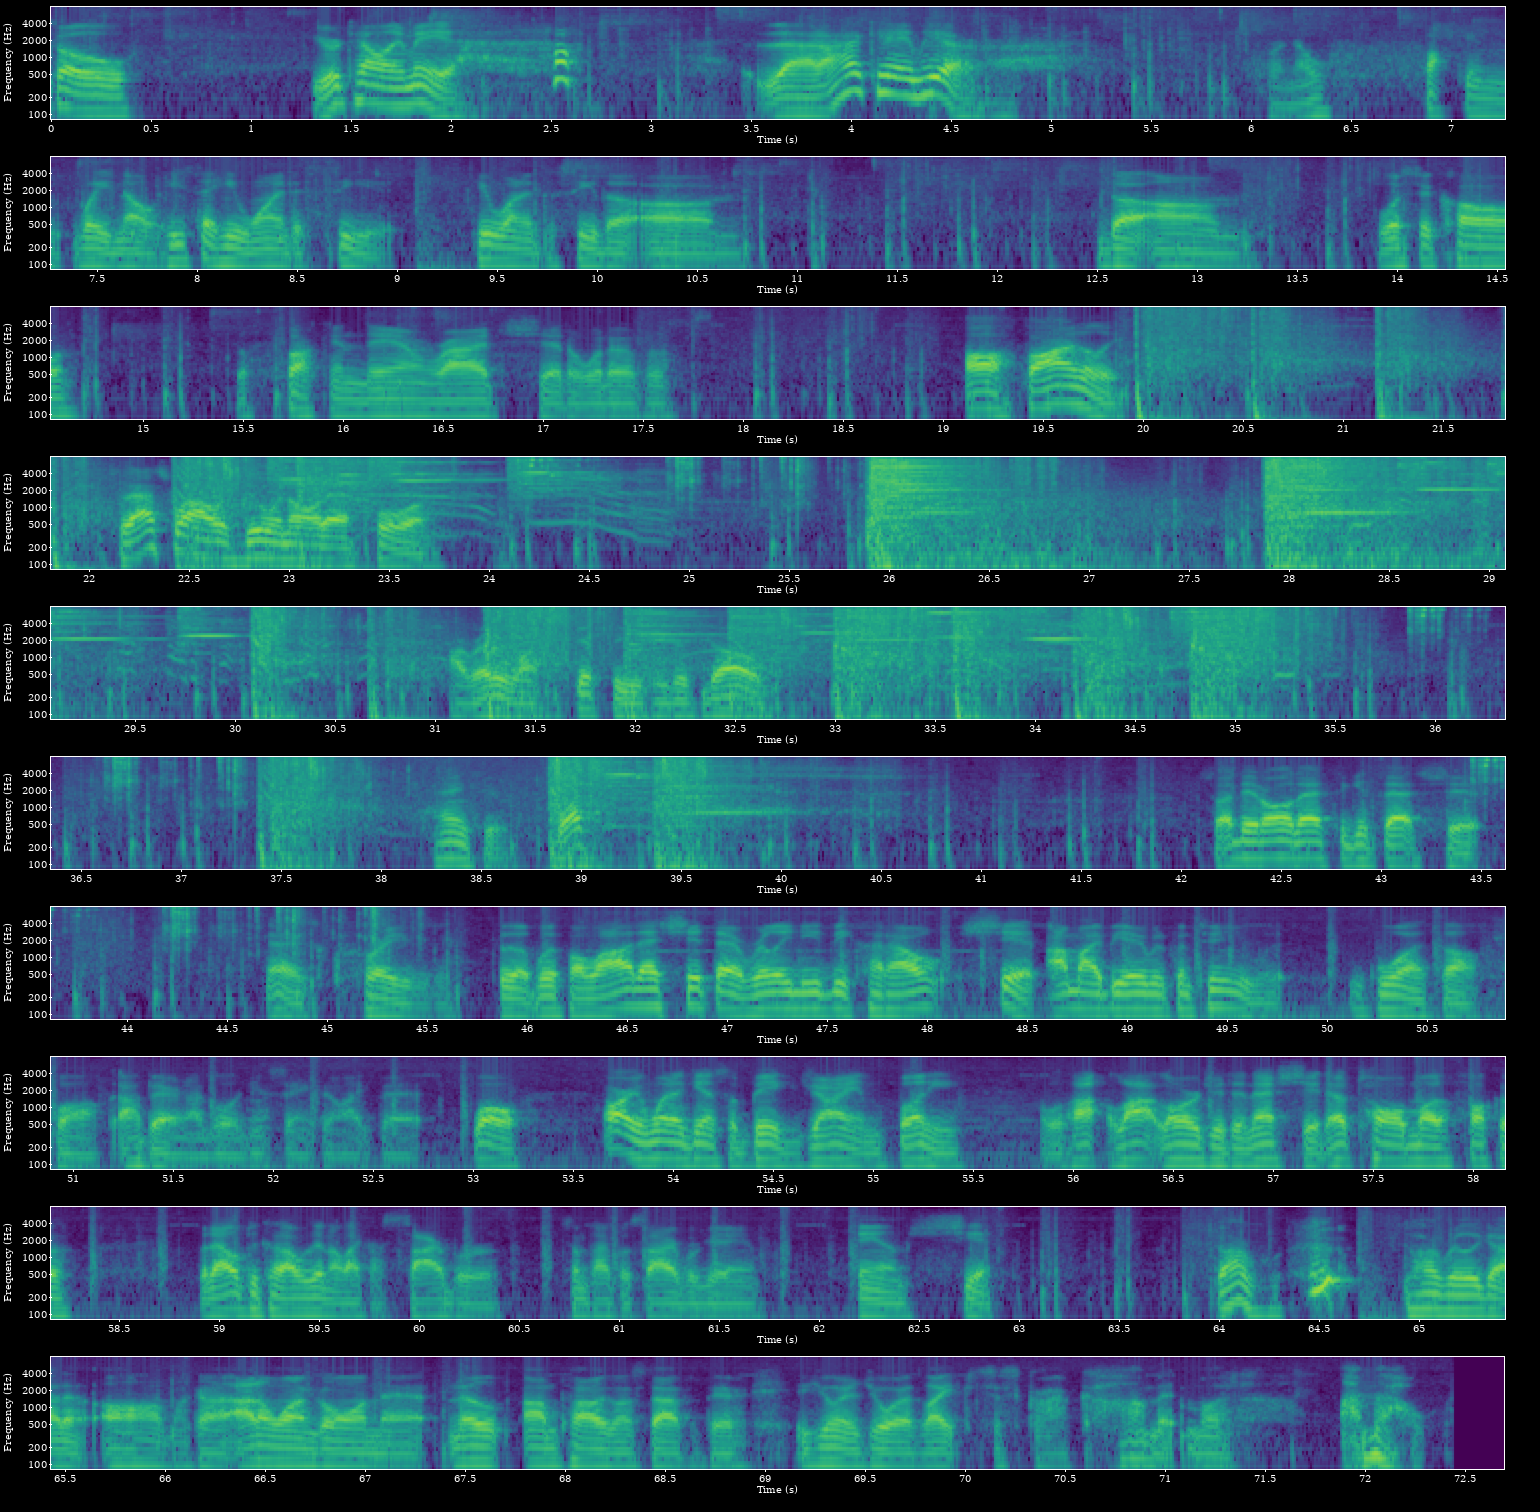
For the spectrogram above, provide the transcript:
So, you're telling me that I came here for no fucking. Wait, no. He said he wanted to see it. He wanted to see the um the um what's it called? The fucking damn ride shit or whatever. Oh, finally. So that's what I was doing all that for. I really want to skip these and just go. Thank you. What? So I did all that to get that shit. That is crazy. Uh, with a lot of that shit that really need to be cut out, shit, I might be able to continue it. What the fuck? I better not go against anything like that. Well, I already went against a big giant bunny, a lot, a lot larger than that shit. That tall motherfucker. But that was because I was in a, like a cyber, some type of cyber game. Damn shit. Do I, do I really gotta? Oh my god, I don't want to go on that. Nope, I'm probably gonna stop it there. If you enjoy, like, subscribe, comment, but I'm out.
